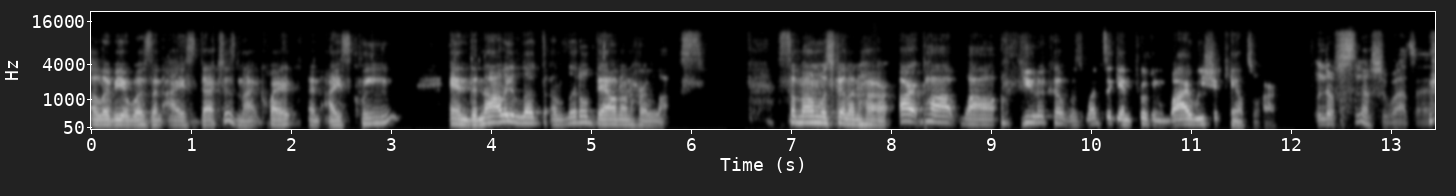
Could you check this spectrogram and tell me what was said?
Olivia was an ice duchess, not quite an ice queen, and Denali looked a little down on her looks. Simone was feeling her art pop, while Utica was once again proving why we should cancel her. No, no, she wasn't.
